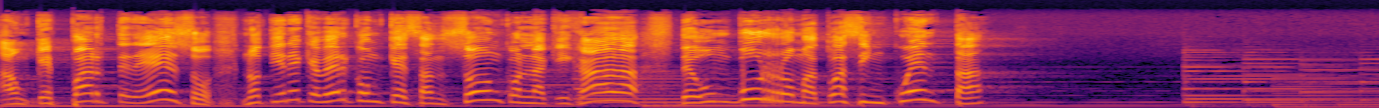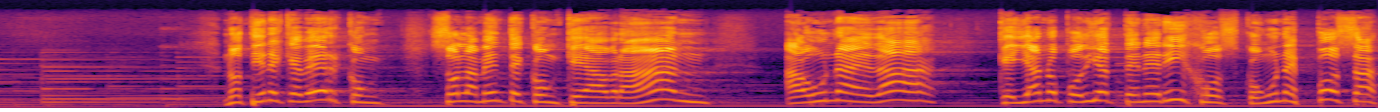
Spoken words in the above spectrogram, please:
aunque es parte de eso. No tiene que ver con que Sansón con la quijada de un burro mató a 50. No tiene que ver con solamente con que Abraham a una edad que ya no podía tener hijos con una esposa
